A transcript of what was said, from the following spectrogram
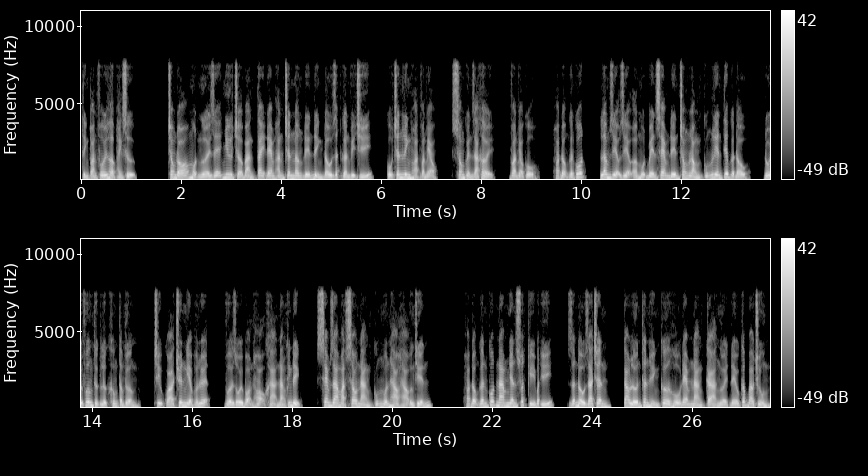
tính toán phối hợp hành sự. Trong đó một người dễ như trở bàn tay đem hắn chân nâng đến đỉnh đầu rất gần vị trí, cổ chân linh hoạt vặn mèo, song quyền giá khởi, vặn mèo cổ, hoạt động gân cốt, lâm diệu diệu ở một bên xem đến trong lòng cũng liên tiếp gật đầu, đối phương thực lực không tầm thường, chịu quá chuyên nghiệp huấn luyện, vừa rồi bọn họ khả năng khinh địch, xem ra mặt sau nàng cũng muốn hảo hảo ứng chiến. Hoạt động gân cốt nam nhân xuất kỳ bất ý, dẫn đầu ra chân, cao lớn thân hình cơ hồ đem nàng cả người đều cấp bao trùm,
